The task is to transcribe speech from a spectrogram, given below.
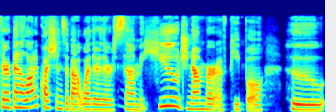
There have been a lot of questions about whether there's some huge number of people who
